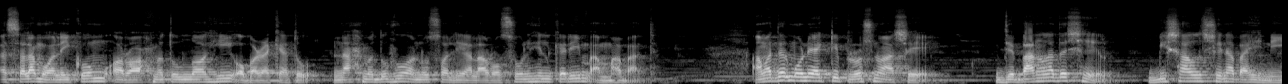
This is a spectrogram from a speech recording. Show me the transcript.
আসসালামু আলাইকুম রহমতুল্লাহি ওবরাকাত নাহমদুহু অনুসলি আলা রসুলহিল করিম আম্মাবাদ আমাদের মনে একটি প্রশ্ন আসে যে বাংলাদেশের বিশাল সেনাবাহিনী,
